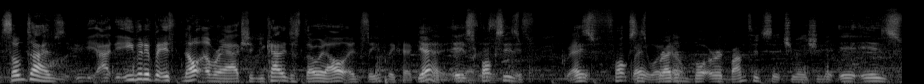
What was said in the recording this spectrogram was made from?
sometimes, even if it's not a reaction, you kind of just throw it out and see if they take Yeah, it. it's Fox's. It's great. It's Fox's Great bread and butter advantage situation. It, it is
